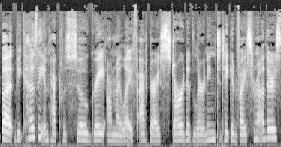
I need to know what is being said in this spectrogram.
but because the impact was so great on my life after I started learning to take advice from others,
